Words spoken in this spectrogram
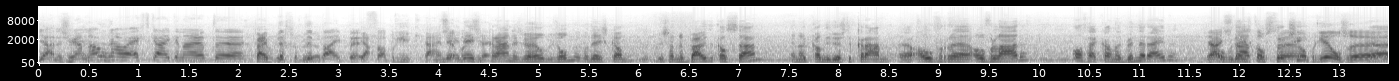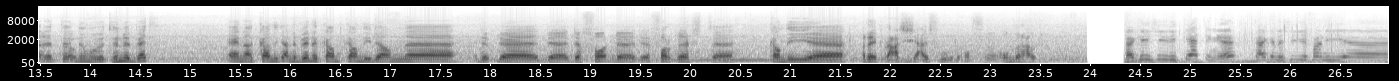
Ja, dus we gaan, nou gaan we echt kijken naar het, eh, de, de pijpenfabriek. Ja, en deze kraan is wel heel bijzonder, want deze kan dus aan de buitenkant staan. En dan kan hij dus de kraan eh, over, eh, overladen. Of hij kan naar binnen rijden. Ja, hij over deze staat op, constructie. eh, op rails. eh, Ja, dat eh, ook. noemen we het hunebed. En dan kan hij aan de binnenkant kan die dan eh, de, de, de, de, de, de forklift eh, kan die, eh, reparaties uitvoeren of eh, onderhoud. Kijk, hier zie je die kettingen. Kijk, en dan zie je van die, eh,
